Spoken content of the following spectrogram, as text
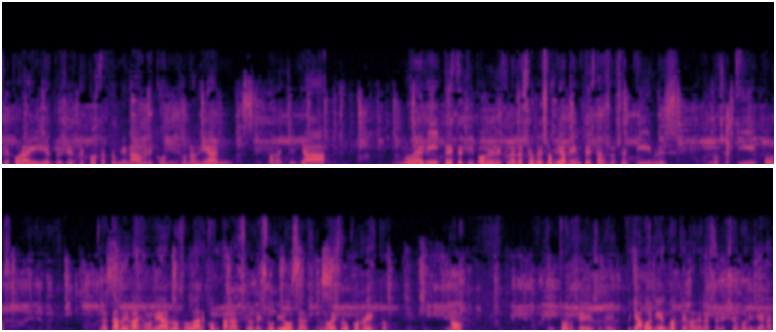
que por ahí el presidente Costas también hable con, con Adrián para que ya no emita este tipo de declaraciones. Obviamente están susceptibles los equipos. Tratar de bajonearlos o dar comparaciones odiosas no es lo correcto, ¿no? Entonces, eh, ya volviendo al tema de la selección boliviana,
